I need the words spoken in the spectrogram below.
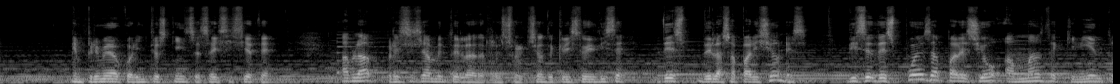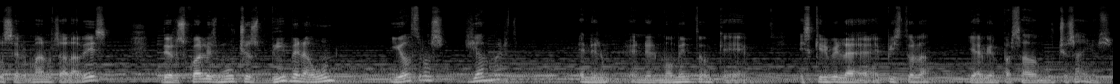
en 1 Corintios 15, 6 y 7 habla precisamente de la resurrección de Cristo y dice de, las apariciones. Dice, después apareció a más de 500 hermanos a la vez, de los cuales muchos viven aún y otros ya han muerto. En el, en el momento en que escribe la epístola ya habían pasado muchos años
